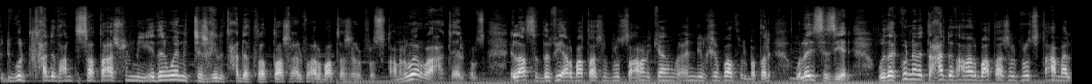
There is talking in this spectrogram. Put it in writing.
بتقول تتحدث عن 19% اذا وين التشغيل؟ تحدث 13000 و 14000 فرصه عمل وين راحت هاي الفرصه الاصل في 14000 فرصه عمل كان عندي انخفاض في البطالة وليس زيادة. وإذا كنا نتحدث عن 14 فرصه عمل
